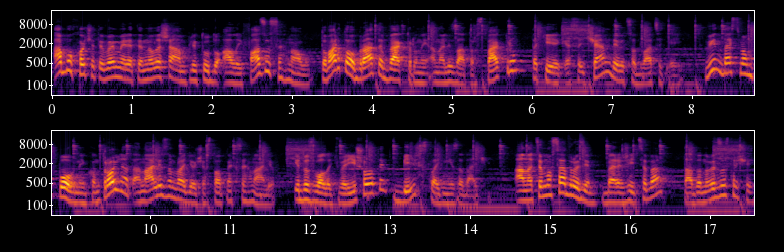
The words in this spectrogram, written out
або хочете виміряти не лише амплітуду, але й фазу сигналу, то варто обрати векторний аналізатор спектру, такий як SHN 920A. Він дасть вам повний контроль над аналізом радіочастотних сигналів і дозволить вирішувати більш складні задачі. А на цьому все, друзі. Бережіть себе та до нових зустрічей!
